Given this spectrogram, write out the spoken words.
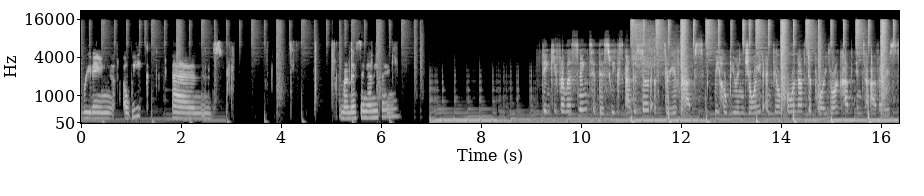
reading a week. And Am I missing anything? Thank you for listening to this week's episode of Three of Cups. We hope you enjoyed and feel full enough to pour your cup into others.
